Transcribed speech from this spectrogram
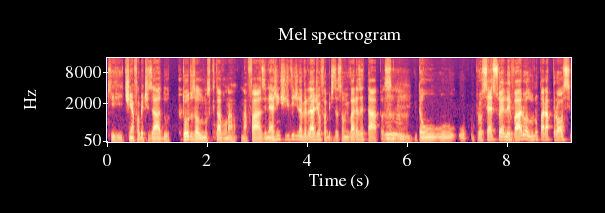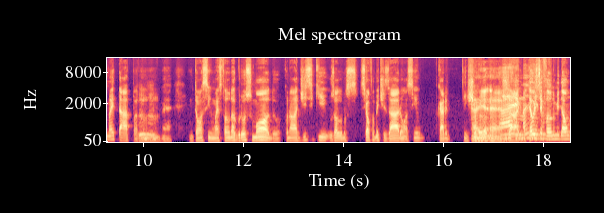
que tinha alfabetizado todos os alunos que estavam na, na fase, né? A gente divide, na verdade, a alfabetização em várias etapas. Uhum. Então, o, o, o processo é levar o aluno para a próxima etapa. Uhum. Né? Então, assim, mas falando a grosso modo, quando ela disse que os alunos se alfabetizaram, assim, cara, meu é. de Ah. Até hoje você falando me dá um.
